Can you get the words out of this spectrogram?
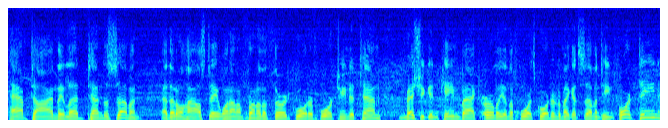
Halftime, they led 10 to 7. And then Ohio State went out in front of the third quarter, 14 to 10. Michigan came back early in the fourth quarter to make it 17-14,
